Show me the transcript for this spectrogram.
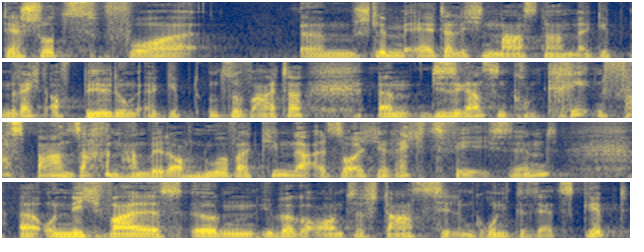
der Schutz vor ähm, schlimmen elterlichen Maßnahmen ergibt, ein Recht auf Bildung ergibt und so weiter. Ähm, diese ganzen konkreten, fassbaren Sachen haben wir doch nur, weil Kinder als solche rechtsfähig sind äh, und nicht, weil es irgendein übergeordnetes Staatsziel im Grundgesetz gibt.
